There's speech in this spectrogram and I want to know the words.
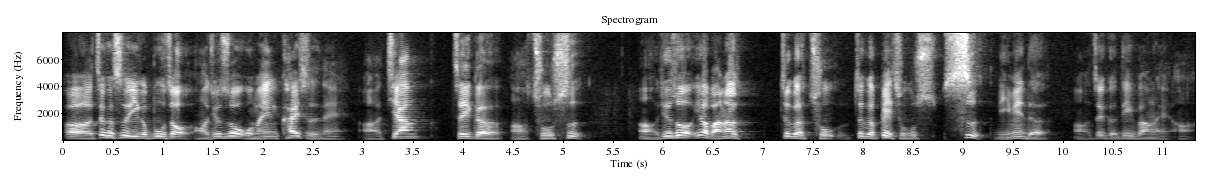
呃这个是一个步骤啊，就是说我们开始呢啊将这个啊除式啊，就是说要把那这个除这个被除式里面的啊这个地方呢啊。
